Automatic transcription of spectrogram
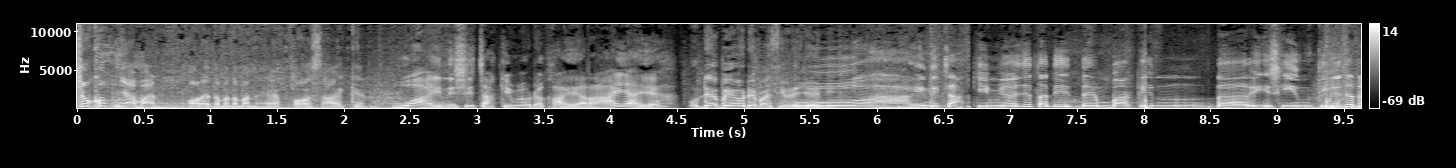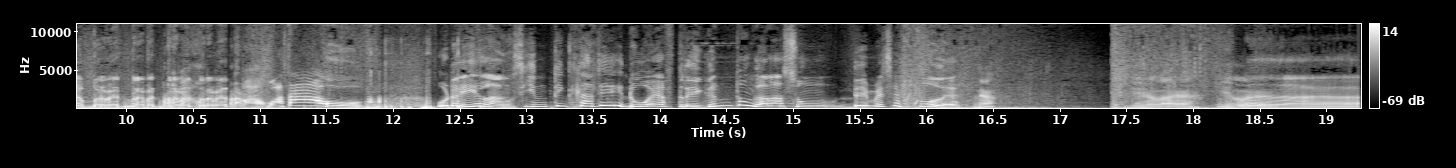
cukup nyaman oleh teman-teman Evos Icon Wah ini sih Cakimnya udah kaya raya ya. udah BOD pasti udah jadi Wah ini Cakimnya aja tadi nembakin dari Sinting aja udah berbet berbet berbet berbet. Perpau. Wow, udah hilang. Sinting tadi 2F Dragon tuh nggak langsung damage-nya full ya. nah gila ya gila ya. Nah,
